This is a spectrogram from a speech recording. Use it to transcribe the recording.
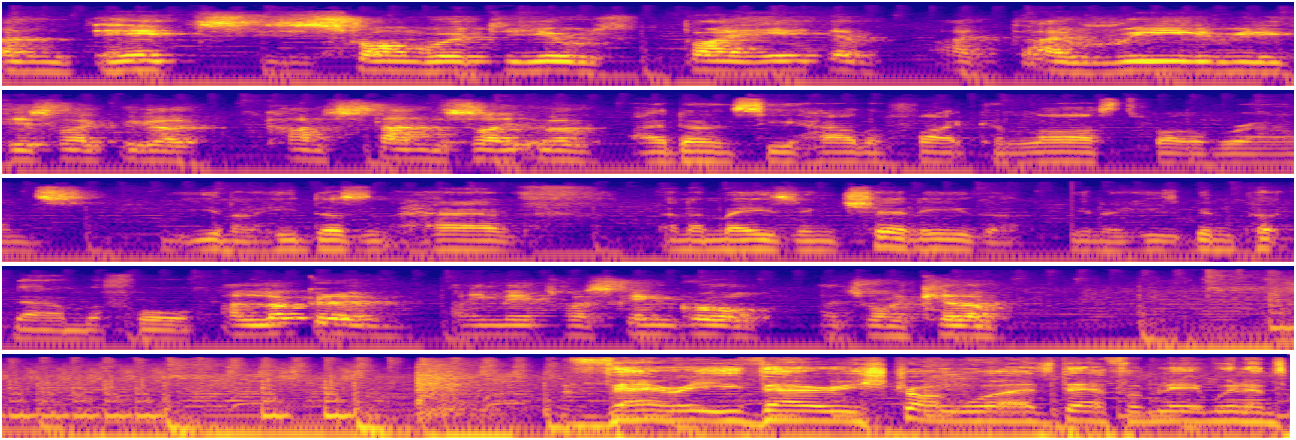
and hate is a strong word to use, but I hate him. I, I really, really dislike the guy. Can't stand the sight of him. I don't see how the fight can last 12 rounds. You know, he doesn't have an amazing chin either. You know, he's been put down before. I look at him and he makes my skin crawl. I just want to kill him. Very, very strong words there from Liam Williams.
